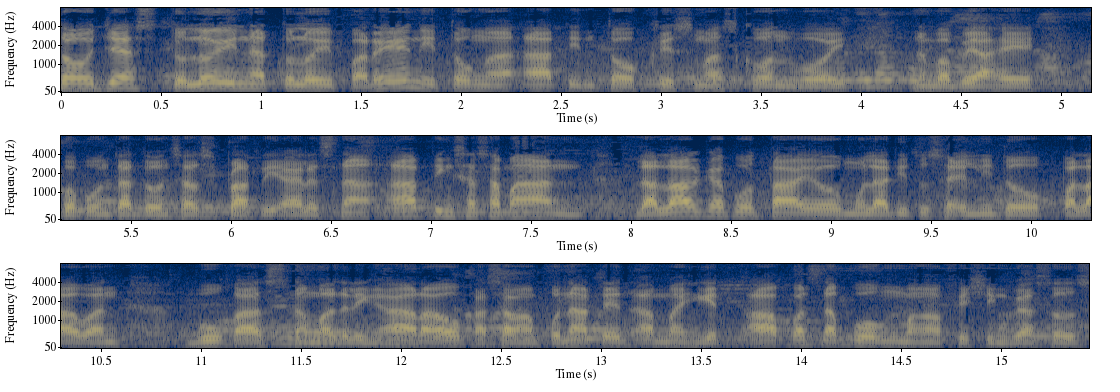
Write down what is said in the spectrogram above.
So just tuloy na tuloy pa rin itong uh, atin to Christmas convoy na babiyahe papunta doon sa Spratly Islands na ating sasamahan. Lalarga po tayo mula dito sa El Nido, Palawan bukas na madaling araw. Kasama po natin ang mahigit apat na pong mga fishing vessels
